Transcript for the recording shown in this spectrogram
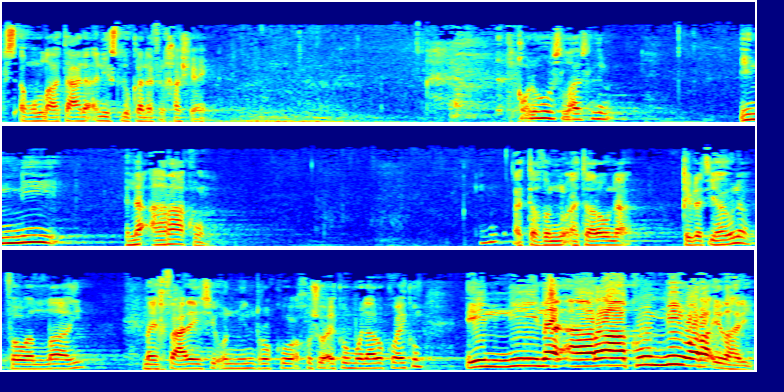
نسأل الله تعالى أن يسلكنا في الخاشعين. قوله صلى الله عليه وسلم إني لأراكم. أتظن أترون قبلتي هنا؟ فوالله ما يخفى عليه شيء من ركوع خشوعكم ولا ركوعكم. إني لأراكم من وراء ظهري.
